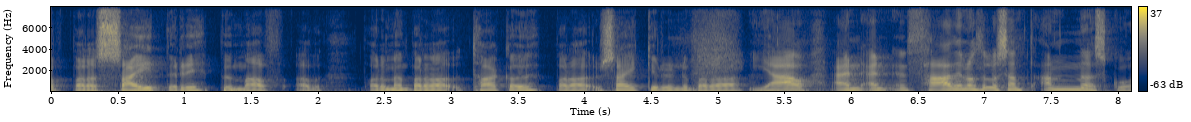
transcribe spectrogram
að bara sæt rippum af, af þá erum menn bara að taka upp bara sækjurinu bara Já, en, en, en það er náttúrulega samt annað sko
